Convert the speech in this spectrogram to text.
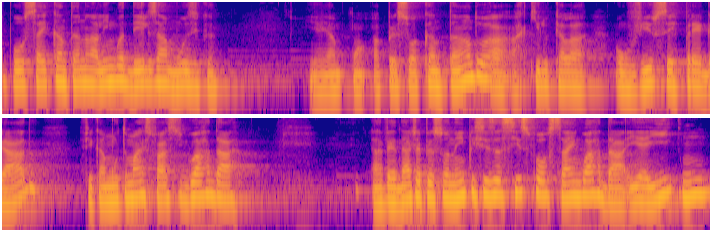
O povo sair cantando na língua deles a música. E aí a, a pessoa cantando a, aquilo que ela ouviu ser pregado, fica muito mais fácil de guardar. Na verdade, a pessoa nem precisa se esforçar em guardar. E aí, um,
